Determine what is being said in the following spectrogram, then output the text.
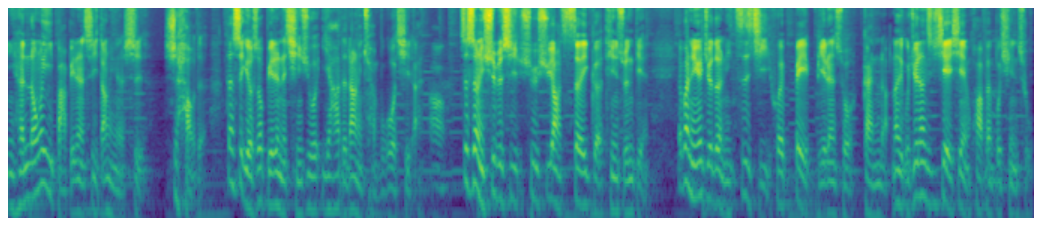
你很容易把别人的事情当你的事是好的，但是有时候别人的情绪会压得让你喘不过气来。啊，这时候你是不是需需要设一个停损点？要不然你会觉得你自己会被别人所干扰。那我觉得那个界限划分不清楚，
